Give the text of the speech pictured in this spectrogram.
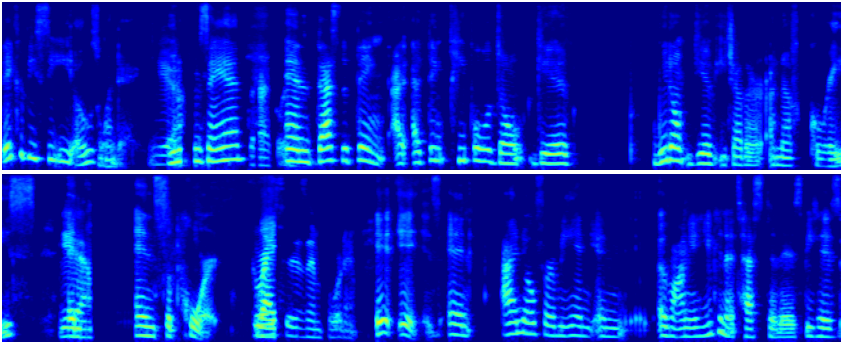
they could be CEOs one day. Yeah, You know what I'm saying? exactly. And that's the thing. I, I think people don't give, we don't give each other enough grace yeah, and support. Grace is important. It is. And I know for me and, and Ivania, you can attest to this because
